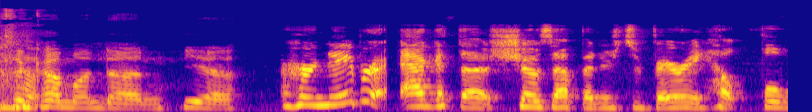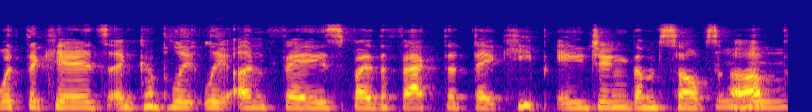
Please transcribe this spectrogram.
to come undone. Yeah. her neighbor Agatha shows up and is very helpful with the kids and completely unfazed by the fact that they keep aging themselves mm-hmm. up,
